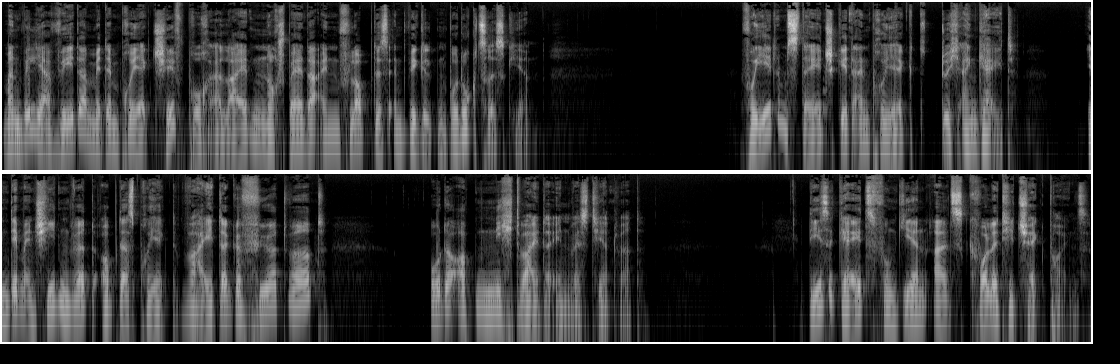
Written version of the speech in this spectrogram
Man will ja weder mit dem Projekt Schiffbruch erleiden, noch später einen Flop des entwickelten Produkts riskieren. Vor jedem Stage geht ein Projekt durch ein Gate, in dem entschieden wird, ob das Projekt weitergeführt wird oder ob nicht weiter investiert wird. Diese Gates fungieren als Quality Checkpoints.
